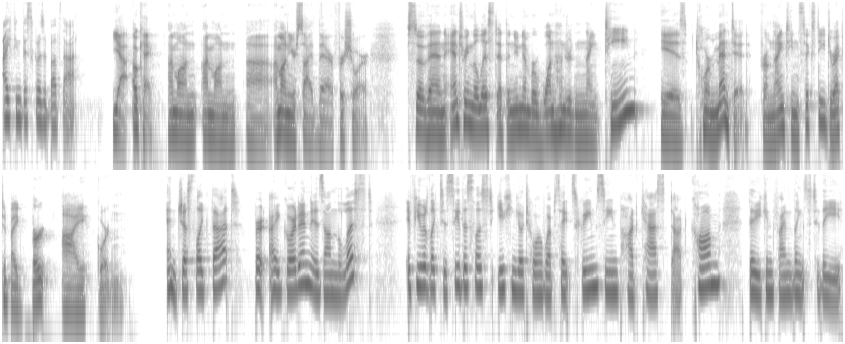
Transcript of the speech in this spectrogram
I think this goes above that. Yeah, okay. I'm on I'm on uh I'm on your side there for sure. So then entering the list at the new number 119 is Tormented from 1960 directed by Bert I. Gordon. And just like that, Bert I. Gordon is on the list. If you would like to see this list, you can go to our website, screamscenepodcast.com. There you can find links to the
